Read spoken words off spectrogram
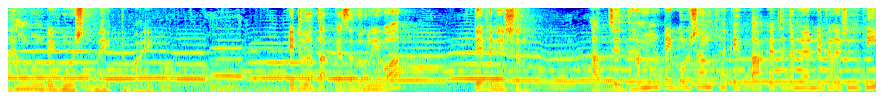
ধানমন্ডি গুলশানে একটু বাড়ি পাওয়া এটা হলো তার কাছে ধনী হওয়ার ডেফিনেশন আর যে ধানমন্ডি গুলশান থাকে, তার কাছে দুনিয়ার ডেফিনেশন কি?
